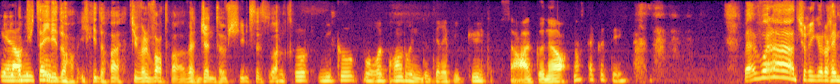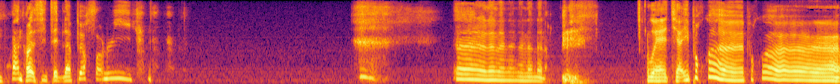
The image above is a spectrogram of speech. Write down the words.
et alors Oh putain, Nico, il est dans, il est dans, tu vas le voir dans Agent of Shield ce soir. Nico, Nico, pour reprendre une de tes répliques cultes, Sarah Connor, non, c'est à côté. Ben voilà, tu rigolerais moins dans la Cité de la Peur sans lui. Euh, là, là, là, là. Ouais, tiens, et pourquoi, euh, pourquoi euh,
